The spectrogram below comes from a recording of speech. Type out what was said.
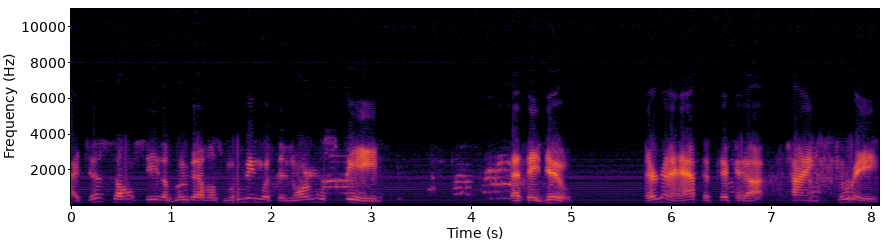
I just don't see the Blue Devils moving with the normal speed that they do. They're going to have to pick it up times three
